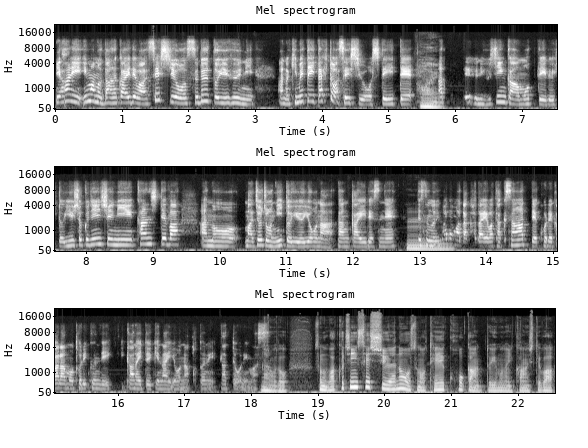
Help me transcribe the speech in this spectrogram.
やはり今の段階では接種をするというふうにあの決めていた人は接種をしていて、はいあ政府に不信感を持っている人、有色人種に関しては、あの、まあ、徐々にというような段階ですね。うんですので、まだまだ課題はたくさんあって、これからも取り組んでいかないといけないようなことになっております。なるほどそのワクチン接種へのその抵抗感というものに関しては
